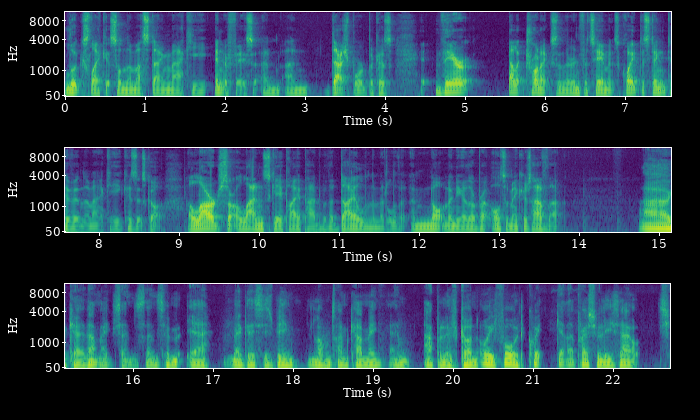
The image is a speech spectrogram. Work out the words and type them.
looks like it's on the Mustang Mach-E interface and, and dashboard because their electronics and their infotainment is quite distinctive in the Mach-E because it's got a large sort of landscape iPad with a dial in the middle of it, and not many other automakers have that. Uh, okay, that makes sense. Then, so yeah, maybe this has been a long time coming, and Apple have gone, "Oi, Ford, quick, get that press release out, Sh-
